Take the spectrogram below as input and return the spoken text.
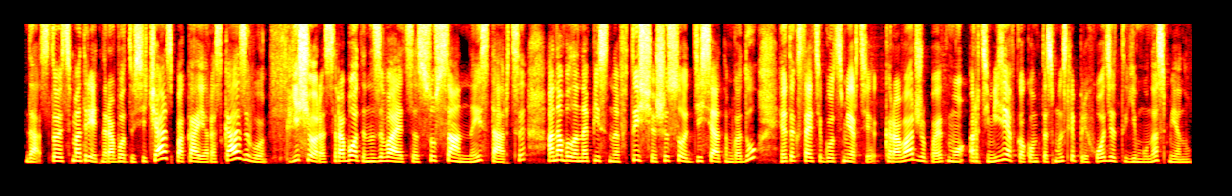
Да, стоит смотреть на работу сейчас, пока я рассказываю. Еще раз, работа называется «Сусанна и старцы». Она была написана в 1610 году. Это, кстати, год смерти Караваджо, поэтому Артемизия в каком-то смысле приходит ему на смену.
